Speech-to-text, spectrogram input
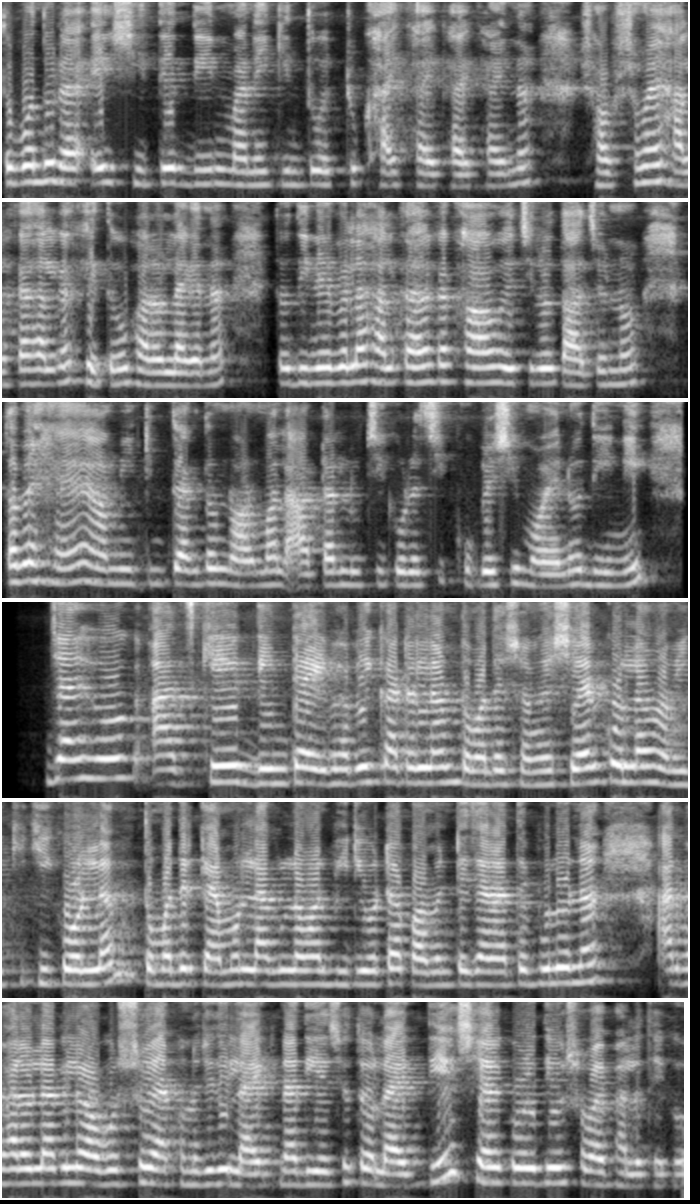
তো বন্ধুরা, এই শীতের দিন মানেই কিন্তু একটু খাই খাই খাই খাই না? সবসময় হালকা হালকা খেতেও ভালো লাগে না। তো দিনের বেলা হালকা হালকা খাওয়া হয়েছিল তার জন্য। তবে হ্যাঁ আমি কিন্তু একদম নর্মাল আটার লুচি করেছি, খুব বেশি ময়নও দিইনি। যাই হোক আজকের দিনটা এইভাবেই কাটালাম। তোমাদের সঙ্গে শেয়ার করলাম আমি কি কি করলাম। তোমাদের কেমন লাগল আমার ভিডিওটা কমেন্টে জানাতে ভুলো না। আর ভালো লাগলে অবশ্যই এখনও যদি লাইক না দিয়েছ তো লাইক দিয়ে শেয়ার করে দিও। সবাই ভালো থেকো।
